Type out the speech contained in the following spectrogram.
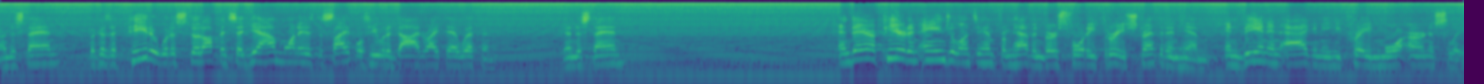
Understand? Because if Peter would have stood up and said, Yeah, I'm one of his disciples, he would have died right there with him. You understand? And there appeared an angel unto him from heaven, verse 43, strengthening him. And being in agony, he prayed more earnestly.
